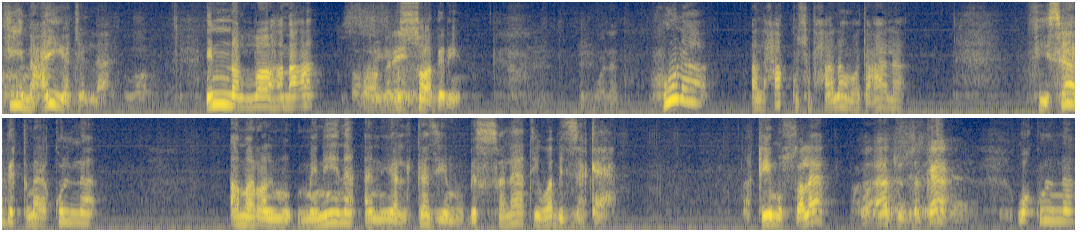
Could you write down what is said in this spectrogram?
في معية الله. إن الله مع الصابرين. هنا الحق سبحانه وتعالى في سابق ما قلنا أمر المؤمنين أن يلتزموا بالصلاة وبالزكاة. أقيموا الصلاة وآتوا الزكاة. وقلنا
